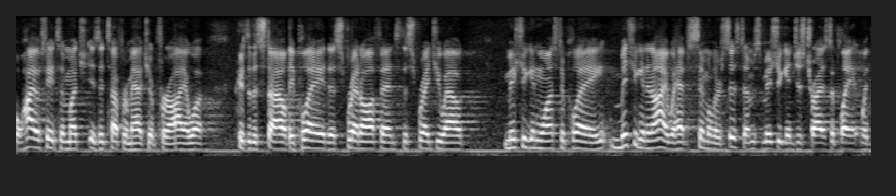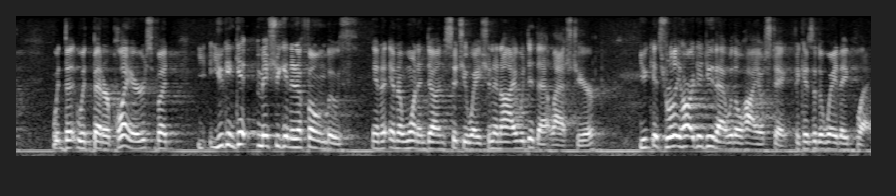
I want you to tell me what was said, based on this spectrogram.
Ohio State's a much is a tougher matchup for Iowa because of the style they play, the spread offense, the spread you out. Michigan wants to play. Michigan and Iowa have similar systems. Michigan just tries to play it with with, the, with better players, but you, can get Michigan in a phone booth in a, in a one and done situation, and Iowa did that last year. You, it's really hard to do that with Ohio State because of the way they play.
